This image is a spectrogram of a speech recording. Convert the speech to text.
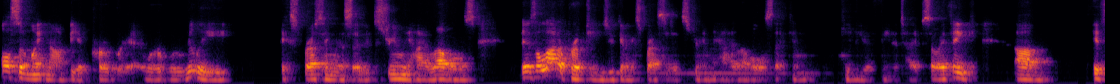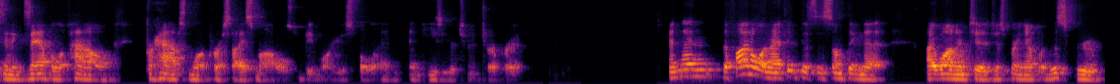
also might not be appropriate. We're, we're really expressing this at extremely high levels. There's a lot of proteins you can express at extremely high levels that can give you a phenotype. So I think um, it's an example of how perhaps more precise models would be more useful and, and easier to interpret. And then the final one, I think this is something that I wanted to just bring up with this group,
